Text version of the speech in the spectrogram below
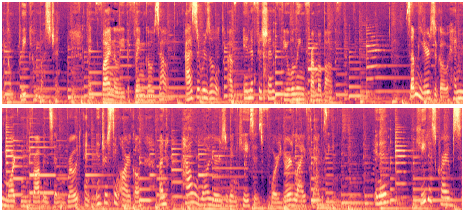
incomplete combustion. And finally, the flame goes out as a result of inefficient fueling from above. Some years ago, Henry Morton Robinson wrote an interesting article on how lawyers win cases for Your Life magazine. In it, he describes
